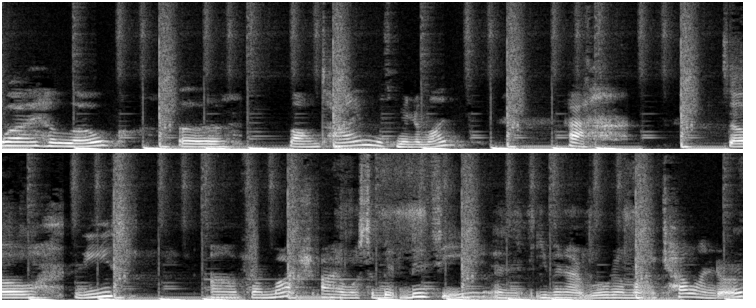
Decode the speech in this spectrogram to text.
Why, hello. Uh, long time. It's been a month. Ah, so these uh, for March I was a bit busy, and even I wrote on my calendar.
